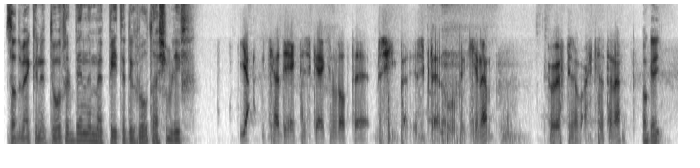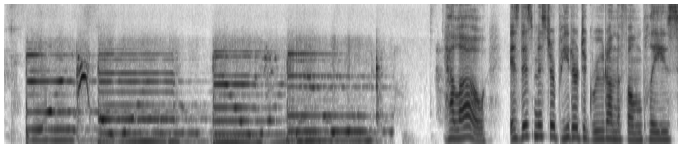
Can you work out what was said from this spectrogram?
zouden wij kunnen doorverbinden met Peter de Groot, alsjeblieft? Ja, ik ga direct eens kijken of dat eh, beschikbaar is. Klein ogenblikje, hè. Ik ga even een wacht zetten, hè. Oké. Hello, is this Mr. Peter de Groot on the phone, please?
